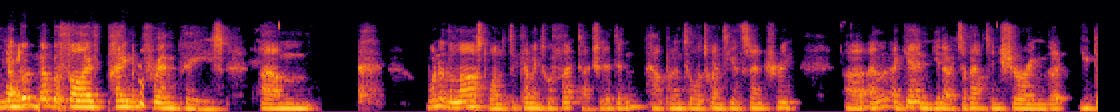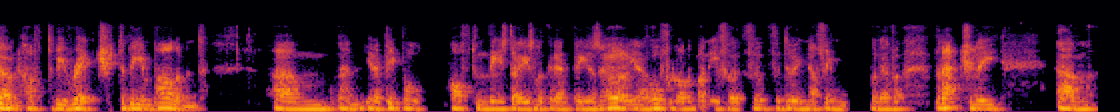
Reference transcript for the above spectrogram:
number, number five, payment for MPs. Um, one of the last ones to come into effect, actually, it didn't happen until the 20th century. Uh, and again, you know, it's about ensuring that you don't have to be rich to be in Parliament. Um, and you know, people often these days look at MPs as oh, you know, awful lot of money for for, for doing nothing, whatever. But actually, um,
